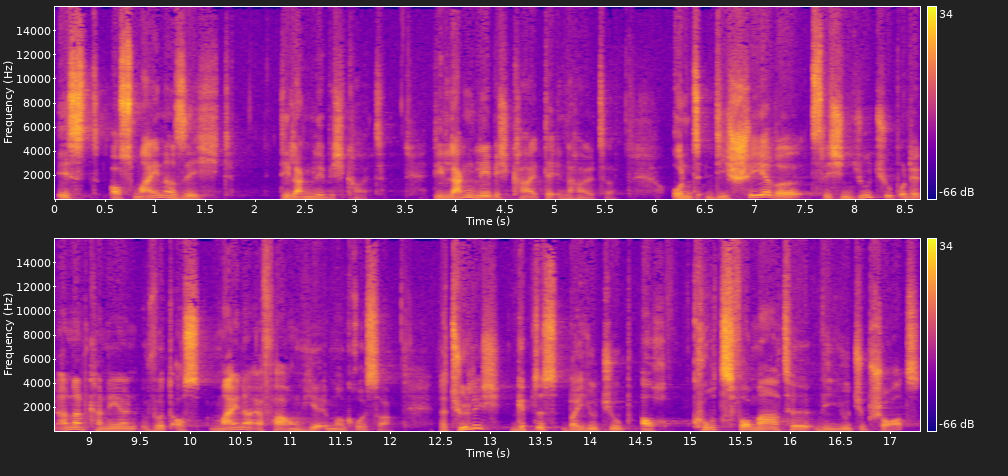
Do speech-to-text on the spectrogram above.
ist aus meiner Sicht die Langlebigkeit. Die Langlebigkeit der Inhalte. Und die Schere zwischen YouTube und den anderen Kanälen wird aus meiner Erfahrung hier immer größer. Natürlich gibt es bei YouTube auch Kurzformate wie YouTube Shorts,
